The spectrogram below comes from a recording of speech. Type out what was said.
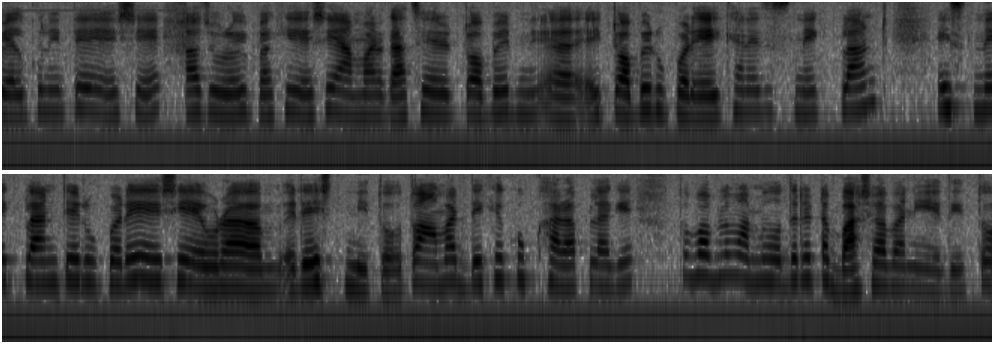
ব্যালকনিতে এসে চড়ুই পাখি এসে আমার গাছের টবের এই টবের উপরে, এইখানে যে স্নেক প্লান্ট, এই স্নেক প্লান্টের উপরে এসে ওরা রেস্ট নিত। তো আমার দেখে খুব খারাপ লাগে। তো ভাবলাম আমি ওদের একটা বাসা বানিয়ে দিই। তো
